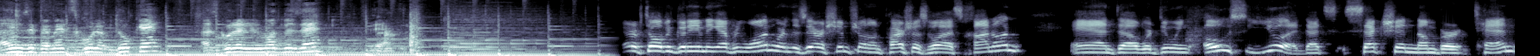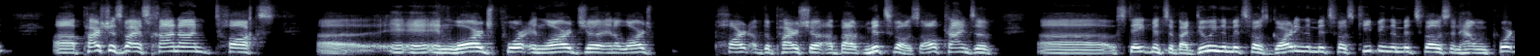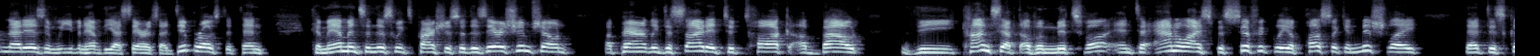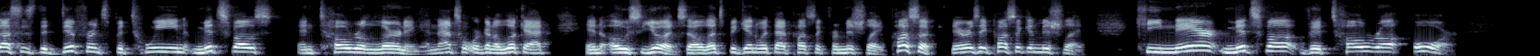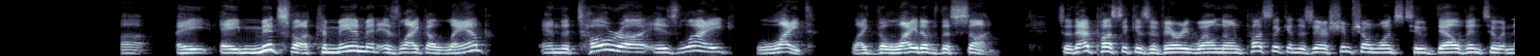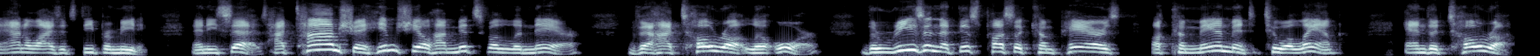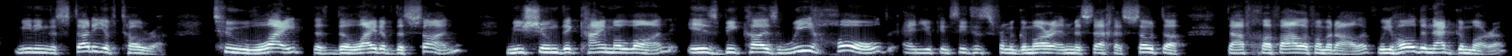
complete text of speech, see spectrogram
האם זה באמת סגולה בדוקה? הסגולה ללמוד בזה? Erev Tov and good evening, everyone. We're in the Zera Shimshon on Parshas Vayas Chanon, and uh, we're doing Os Yud. That's section number ten. Uh, Parshas Va'eschanan talks uh, in, in, large port, in large, uh, in a large part of the parsha about mitzvos, all kinds of uh, statements about doing the mitzvos, guarding the mitzvos, keeping the mitzvos, and how important that is. And we even have the Aseres Adibros, the Ten Commandments in this week's parsha. So the Zera Shimshon apparently decided to talk about the concept of a mitzvah and to analyze specifically a pasuk in Mishlei that discusses the difference between mitzvos and Torah learning. And that's what we're going to look at in Os Yud. So let's begin with that pasuk from Mishlei. Pasuk, there is a pasuk in Mishlei. Kiner mitzvah v'Torah or. Uh, a, a mitzvah, a commandment is like a lamp, and the Torah is like light, like the light of the sun. So that pasuk is a very well-known pasuk, and the Zer Shimshon wants to delve into it and analyze its deeper meaning. And he says, Hatam shehimshil hamitzvah lener v'hatorah leor. The reason that this pasuk compares a commandment to a lamp and the Torah, meaning the study of Torah, to light, the, the light of the sun, Mishum de Kaimalon, is because we hold, and you can see this is from a Gemara in Meseches Sota, Daf Chaf Aleph Aleph, we hold in that Gemara,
